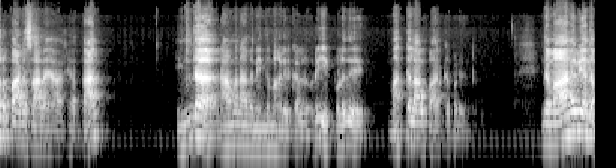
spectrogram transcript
ஒரு பாடசாலையாகத்தான் இந்த ராமநாதன் இந்து மகளிர் கல்லூரி இப்பொழுது மக்களால் பார்க்கப்படுகின்றது. இந்த மாணவி அந்த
